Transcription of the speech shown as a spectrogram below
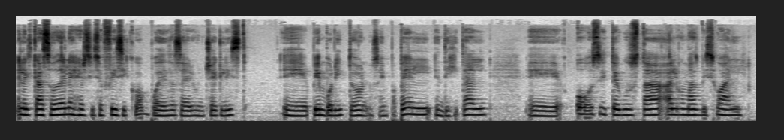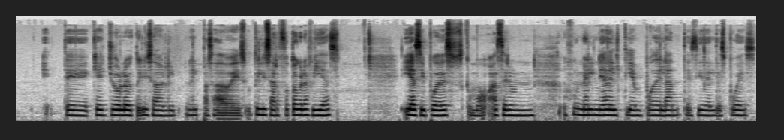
En el caso del ejercicio físico, puedes hacer un checklist eh, bien bonito, no sé, en papel, en digital, eh, o si te gusta algo más visual, eh, que yo lo he utilizado en el, pasado, es utilizar fotografías y así puedes como hacer una línea del tiempo del antes y del después.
